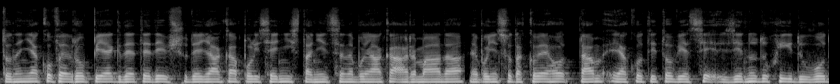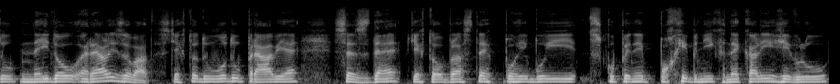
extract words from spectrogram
To není jako v Evropě, kde tedy všude nějaká policejní stanice nebo nějaká armáda nebo něco takového. Tam jako tyto věci z jednoduchých důvodů nejdou realizovat. Z těchto důvodů právě se zde v těchto oblastech pohybují skupiny pochybných různých nekalých živlů,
